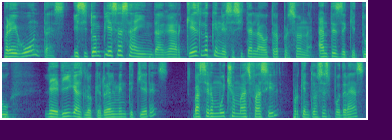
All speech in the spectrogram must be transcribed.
preguntas y si tú empiezas a indagar qué es lo que necesita la otra persona antes de que tú le digas lo que realmente quieres, va a ser mucho más fácil porque entonces podrás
